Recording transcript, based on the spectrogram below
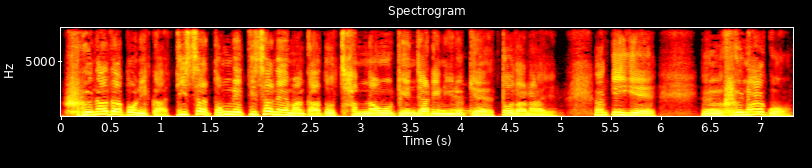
흔하다 보니까 뒷산, 동네 뒷산에만 가도 참나무 변자리는 이렇게 돋아나요. 그러니까 이게 어, 흔하고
